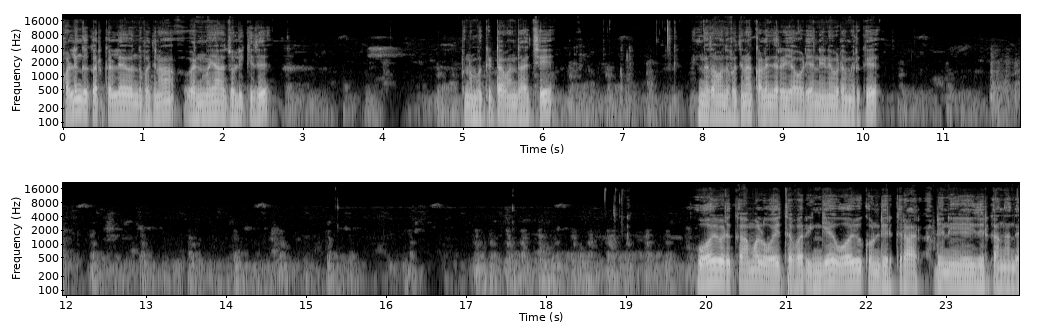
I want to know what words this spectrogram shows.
பளிங்கு கற்கள்லே வந்து பார்த்திங்கன்னா வெண்மையாக ஜொலிக்குது. இப்போ நம்ம கிட்ட வந்தாச்சு. இங்கே தான் வந்து பார்த்திங்கன்னா கலைஞர் ஐயாவுடைய நினைவிடம் இருக்குது ஓய்வெடுக்காமல் ஓய்த்தவர் இங்கே ஓய்வு கொண்டிருக்கிறார் அப்படின்னு எழுதியிருக்காங்கங்க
